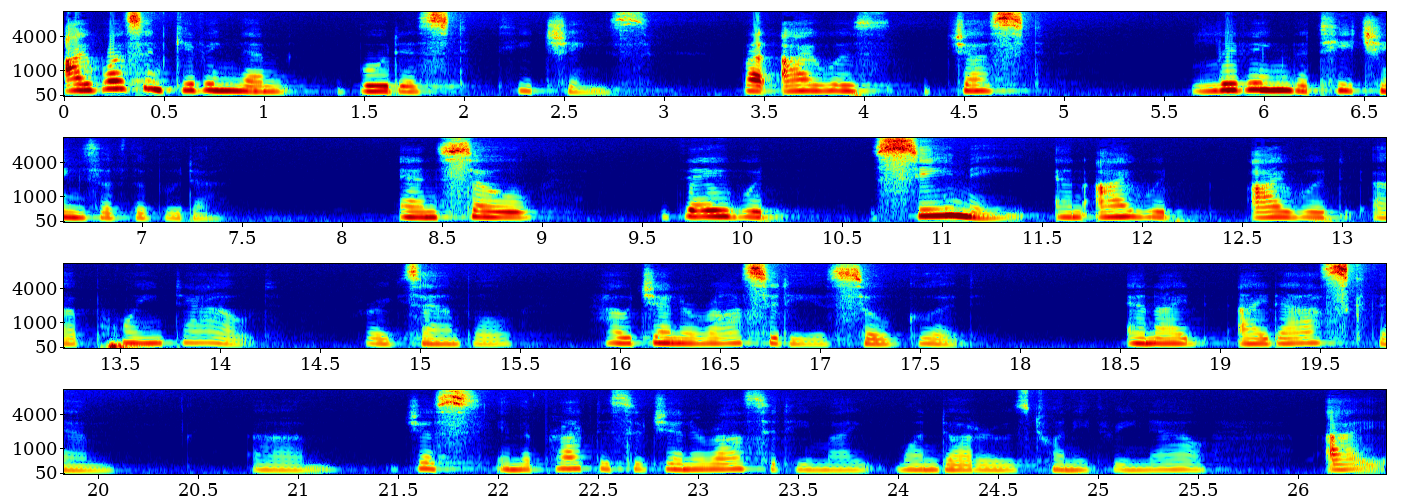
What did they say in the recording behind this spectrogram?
I wasn't giving them Buddhist teachings, but I was just living the teachings of the Buddha. And so they would see me, and I would, I would uh, point out, for example, how generosity is so good. And I'd, I'd ask them, um, just in the practice of generosity, my one daughter who's 23 now, I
